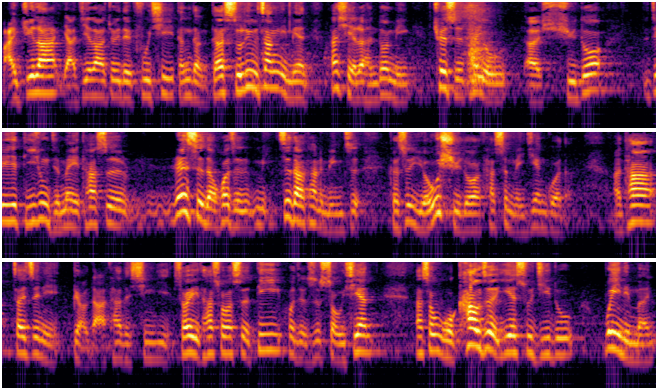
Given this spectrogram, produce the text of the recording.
白居拉、雅基拉这对夫妻等等。他十六章里面，他写了很多名，确实他有呃许多这些弟兄姊妹他是认识的或者知道他的名字，可是有许多他是没见过的。啊，他在这里表达他的心意，所以他说是第一，或者是首先，他说我靠着耶稣基督为你们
